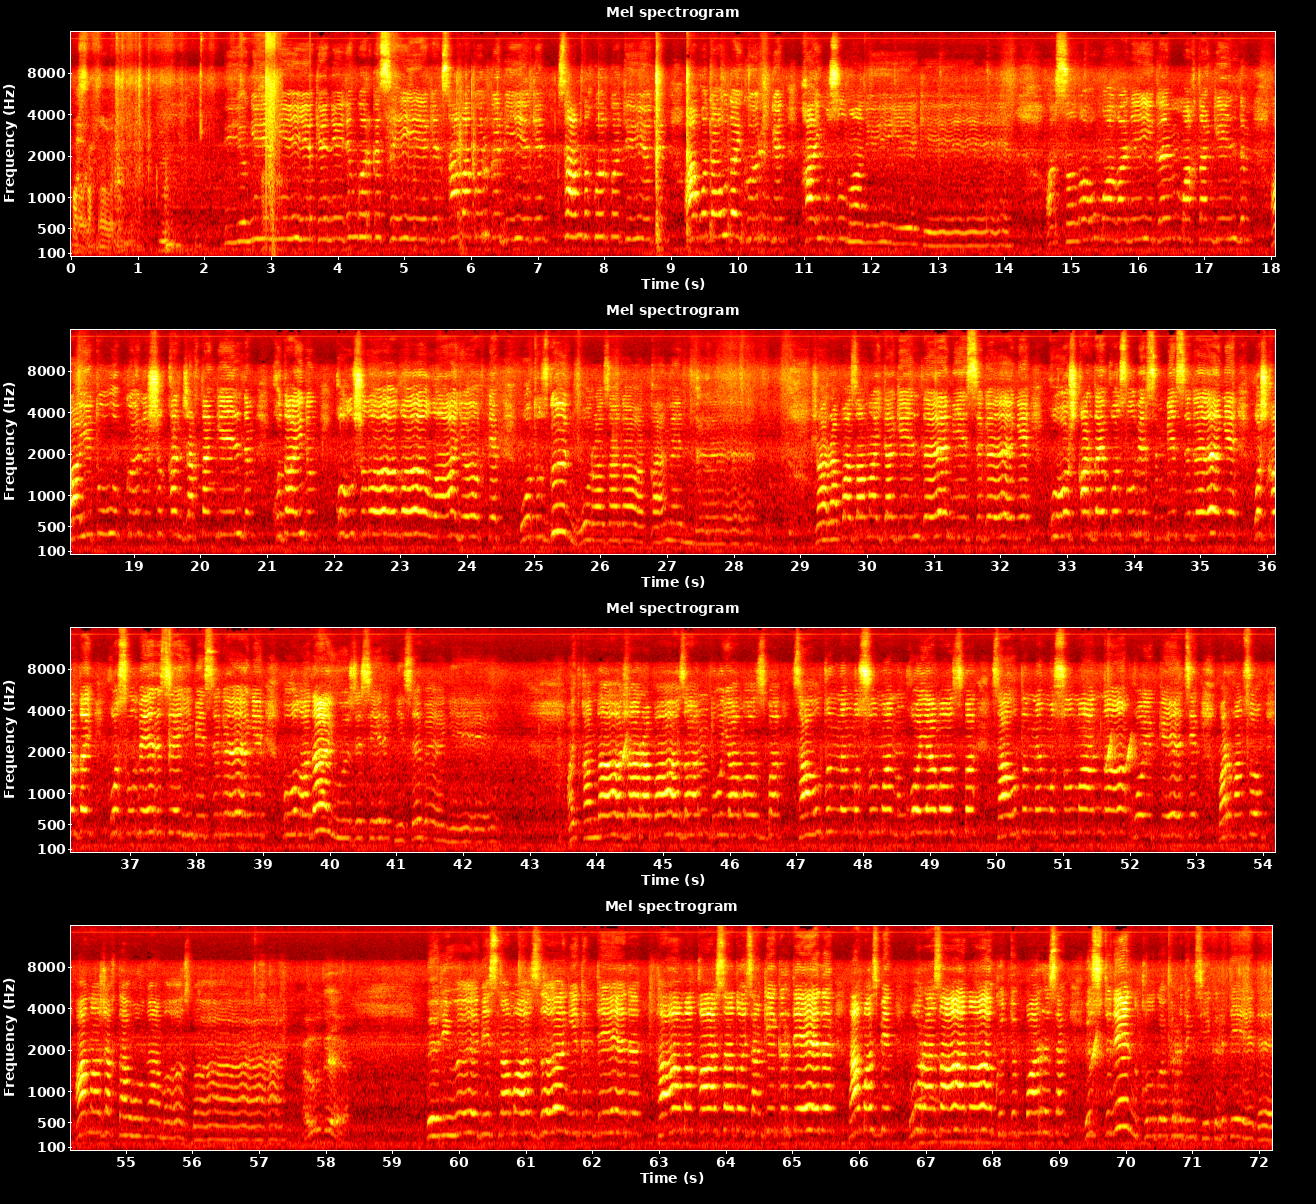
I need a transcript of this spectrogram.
баста үйің үйің екен үйдің көркісі екен саба көркілі екен самдық көркөтü екен ақ отаудай көрінген қай мұсылман үй екен? Ассалаумағалейкум мақтан келдім ай туып күні шыққан жақтан келдім. Құдайдың құлшылығы лайық деп отыз күн оразада атқа міндім жарапазан айта келдім есігіңе. Қошқардай қосыл берсін бесігіңе. Қошқардай қосыл берсе бесігіңе. Боладай өзі серік несібіңе. Айтқанда жарапазан тоямыз ба? Салтынның мұсылманның қоямыз ба? Салтынның мұсылманның қойып кетсек барған соң ана жақта оңамыз ба? Біреуі бес намаздың екінтеді тамаққа аса тойсаң кекіртеді намазбен оразаны күтіп барсаң үстінен қыл көпірдің секіртеді.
